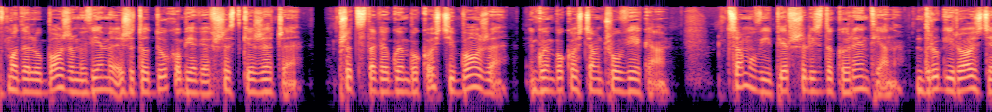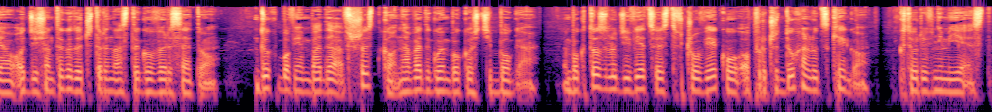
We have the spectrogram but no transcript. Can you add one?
W modelu Bożym wiemy, że to duch objawia wszystkie rzeczy. Przedstawia głębokości Boże głębokością człowieka. Co mówi pierwszy list do Koryntian, drugi rozdział od 10 do 14 wersetu. Duch bowiem bada wszystko, nawet głębokości Boga. Bo kto z ludzi wie, co jest w człowieku, oprócz ducha ludzkiego, który w nim jest?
